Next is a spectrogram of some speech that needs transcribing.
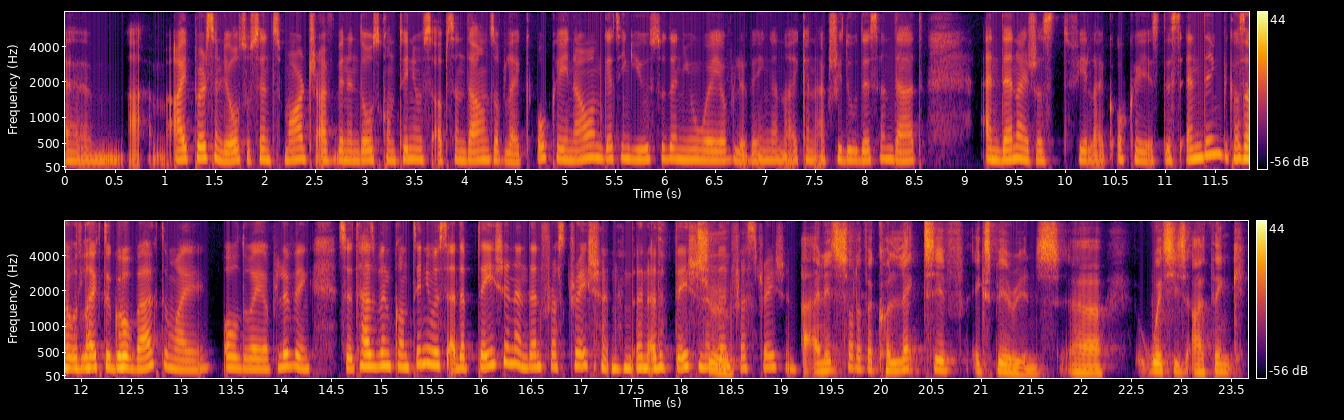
um, I personally also since March I've been in those continuous ups and downs of like okay now I'm getting used to the new way of living and I can actually do this and that. And then I just feel like okay is this ending? Because I would like to go back to my old way of living. So it has been continuous adaptation and then frustration and then adaptation True. and then frustration. And it's sort of a collective experience uh, which is I think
